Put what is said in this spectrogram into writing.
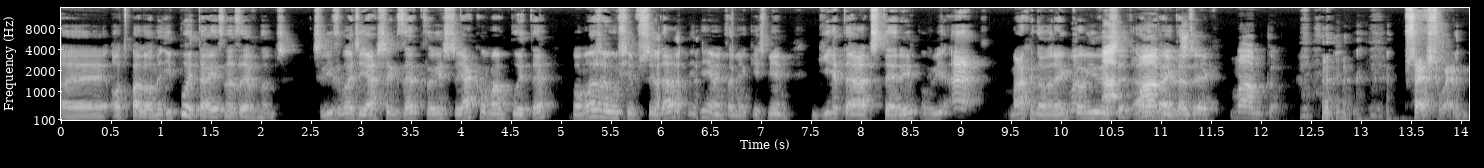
e, odpalony i płyta jest na zewnątrz. Czyli złodziejaszek zerknął jeszcze jaką mam płytę, bo może mu się przyda, nie wiem, tam jakieś miałem GTA 4, mówi, a, machnął ręką i A, wyszedł. Ale mam pamiętam, że jak Mam to. przeszłem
